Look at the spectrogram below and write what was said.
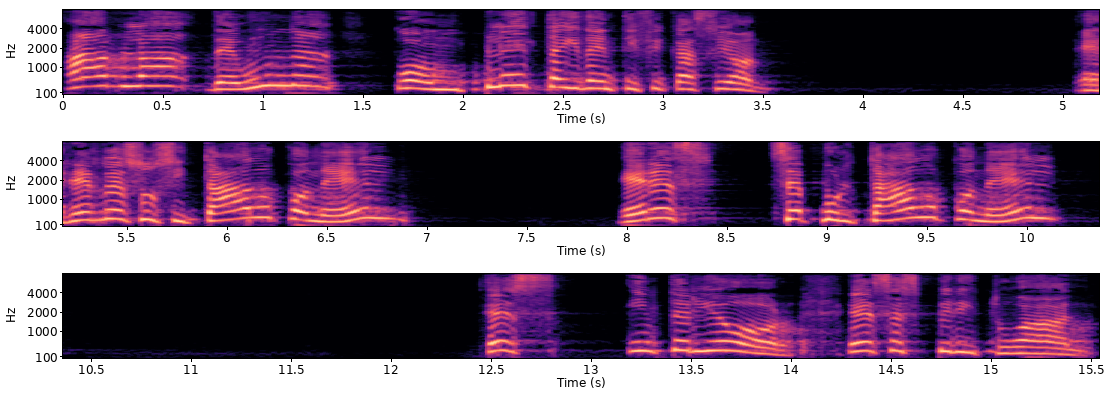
Habla de una completa identificación. ¿Eres resucitado con Él? ¿Eres sepultado con Él? Es interior, es espiritual.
